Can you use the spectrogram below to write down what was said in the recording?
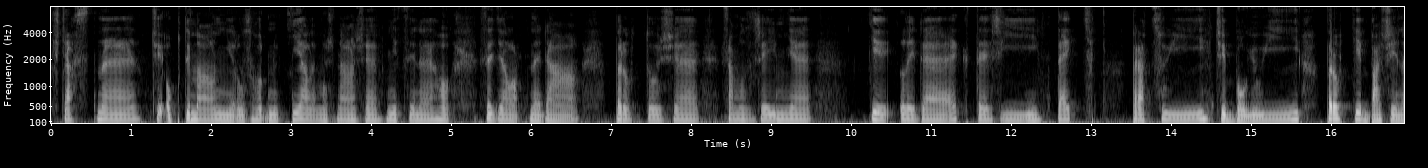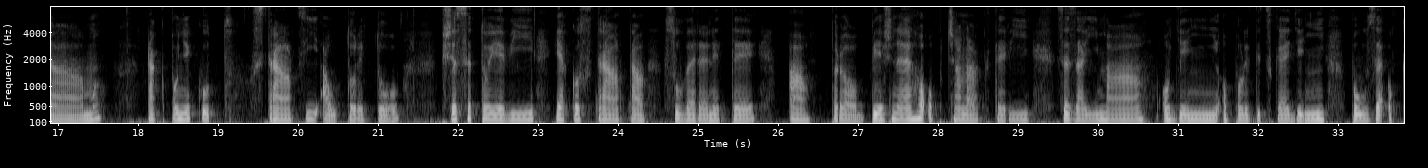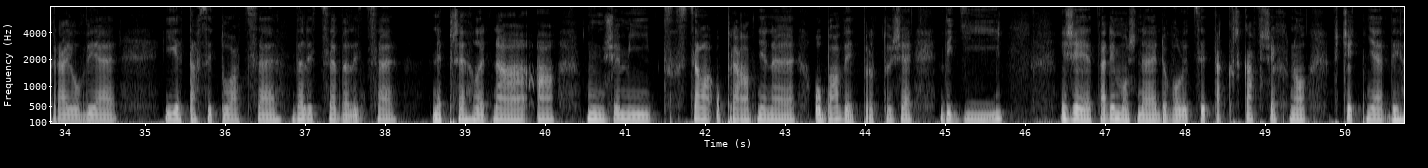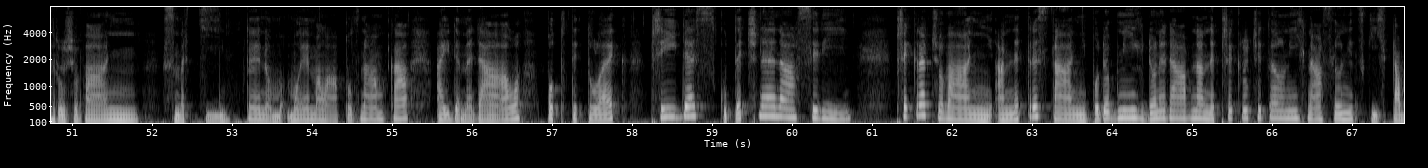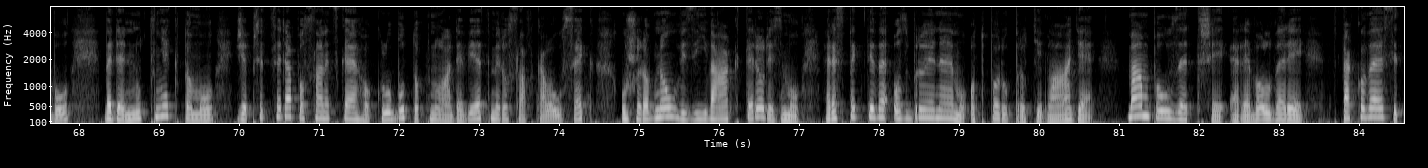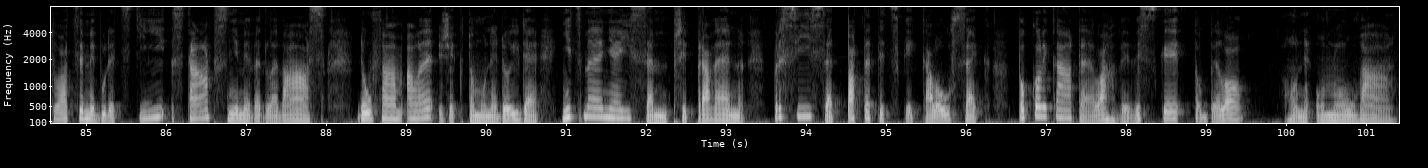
šťastné či optimální rozhodnutí, ale možná, že nic jiného se dělat nedá, protože samozřejmě ti lidé, kteří teď pracují či bojují proti bažinám, tak poněkud ztrácí autoritu. Vše se to jeví jako ztráta suverenity a pro běžného občana, který se zajímá o dění, o politické dění pouze okrajově, je ta situace velice, velice nepřehledná a může mít zcela oprávněné obavy, protože vidí, že je tady možné dovolit si takřka všechno, včetně vyhrožování smrtí. To je jenom moje malá poznámka a jdeme dál pod titulek Přijde skutečné násilí. Překračování a netrestání podobných donedávna nepřekročitelných násilnických tabu vede nutně k tomu, že předseda poslaneckého klubu TOP 09 Miroslav Kalousek už rovnou vyzývá k terorismu, respektive ozbrojenému odporu proti vládě. Mám pouze tři revolvery, takové situaci mi bude ctí stát s nimi vedle vás. Doufám ale, že k tomu nedojde, nicméně jsem připraven. Prsí se pateticky kalousek. Pokolikáté lahvy whisky to bylo, ho neomlouvá.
